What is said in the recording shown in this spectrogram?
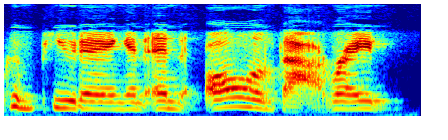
computing and, and all of that, right?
